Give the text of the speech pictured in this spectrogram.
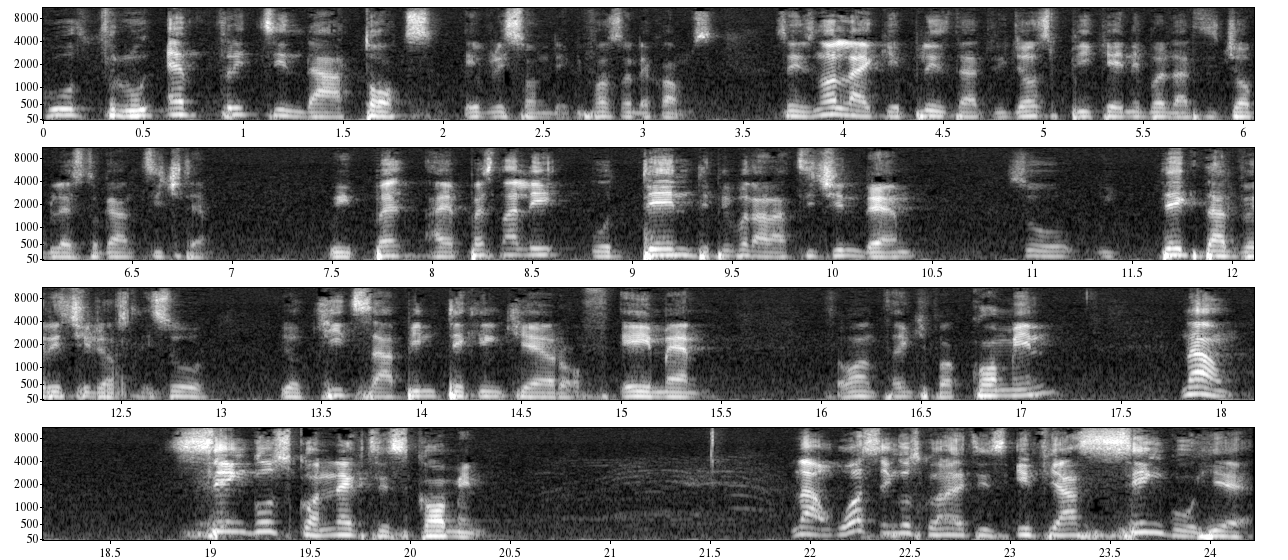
go through everything that are taught every Sunday before Sunday comes. So it's not like a place that we just pick anybody that is jobless to go and teach them. We pe- I personally ordain the people that are teaching them. So we take that very seriously. So your kids are being taken care of. Amen. So I want to thank you for coming. Now, Singles Connect is coming. Now, what Singles Connect is, if you are single here,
